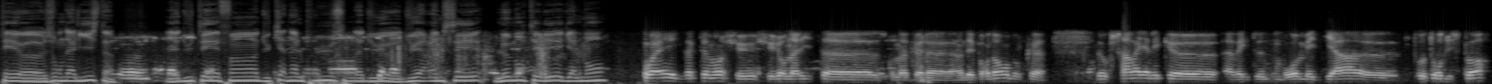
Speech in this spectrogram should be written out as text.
Tu es journaliste, il y a du TF1, du Canal+, on a du, du RMC, Le Mans Télé également. Ouais, exactement. Je suis, je suis journaliste, euh, ce qu'on appelle euh, indépendant. Donc, euh, donc je travaille avec avec de nombreux médias autour du sport.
